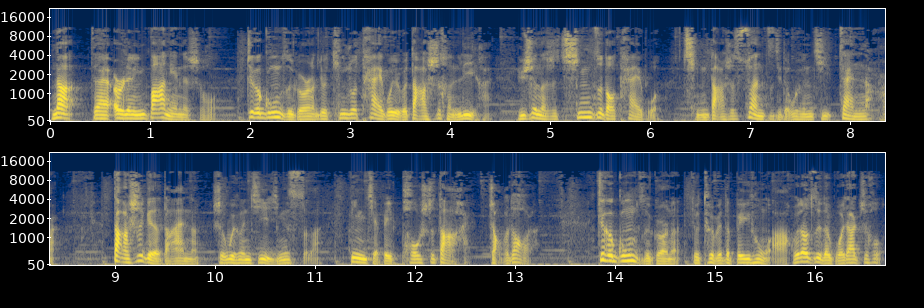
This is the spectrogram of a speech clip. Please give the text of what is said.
那在二零零八年的时候，这个公子哥呢就听说泰国有个大师很厉害，于是呢是亲自到泰国请大师算自己的未婚妻在哪儿。大师给的答案呢是未婚妻已经死了，并且被抛尸大海，找不到了。这个公子哥呢就特别的悲痛啊，回到自己的国家之后，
